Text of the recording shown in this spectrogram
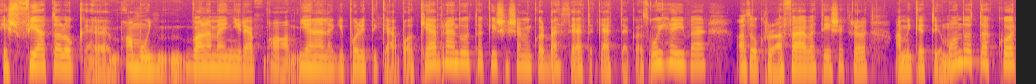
és fiatalok amúgy valamennyire a jelenlegi politikából kiábrándultak is, és amikor beszéltek az új helyivel, azokról a felvetésekről, amiket ő mondott, akkor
